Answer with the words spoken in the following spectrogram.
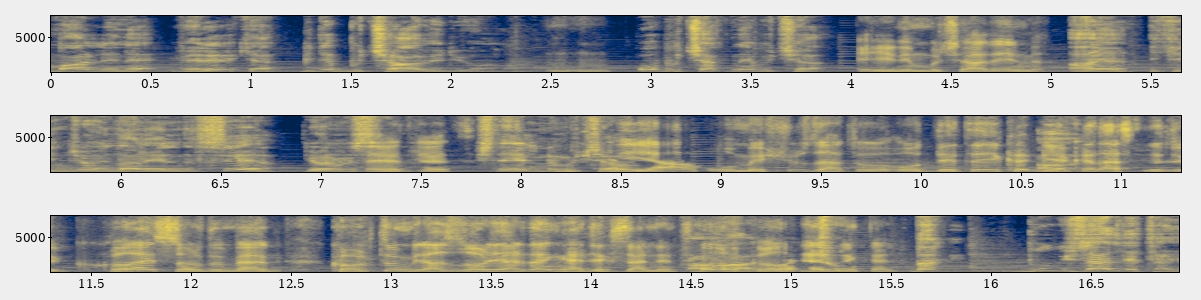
Marlin'e verirken bir de bıçağı veriyor ona. Hı hı. O bıçak ne bıçağı? Elinin bıçağı değil mi? Aynen. İkinci oyundan elini tutuyor ya. Görmüşsün. Evet evet. İşte elinin bıçağı. Şey ya o meşhur zaten. O, o detayı Ama- yakalarsın. Çocuk. Kolay sordum. Ben korktum biraz zor yerden gelecek zannettim ama, Ama kolay yerden çok- geldi. Bak bu güzel detay.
